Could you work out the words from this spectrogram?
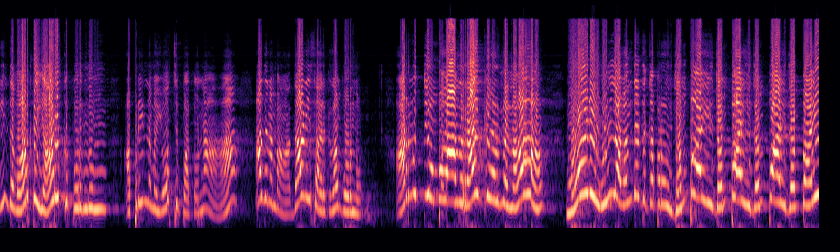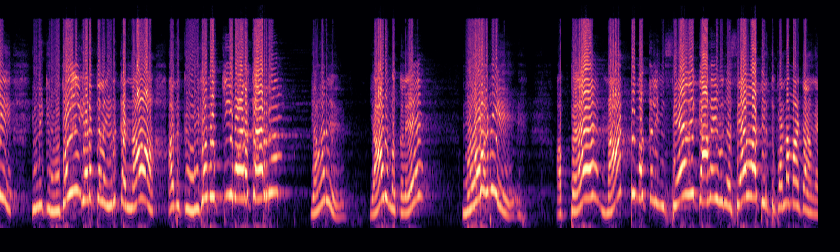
இந்த வார்த்தை யாருக்கு பொருந்தும்? அப்படின்னு நம்ம யோசிச்சு பார்த்தோம்னா அது நம்ம அதானி சாருக்கு தான் பொருந்தும். அறுநூத்தி ஒன்பதாவது ரேங்க்ல இருந்தனா மோடி உள்ள வந்ததுக்கு அப்புறம் ஜம்பாயி தம்பாயி ஜம்பாயி தம்பாயி இன்னைக்கு முதல் இடத்துல இருக்கன்னா அதுக்கு மிக முக்கியமான காரணம் யாரு? யாரு மக்களே? மோடி. அப்ப நாட்டு மக்களின் சேவைக்காக இவங்க சேவா தீர்த்து பண்ண மாட்டாங்க.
